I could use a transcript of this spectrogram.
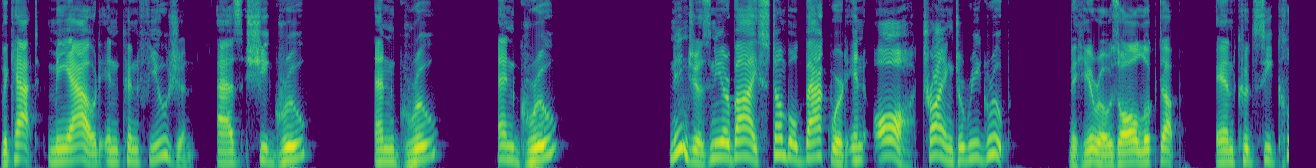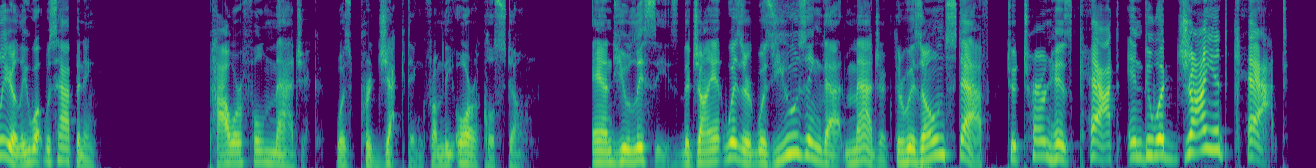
The cat meowed in confusion as she grew and grew and grew. Ninjas nearby stumbled backward in awe, trying to regroup. The heroes all looked up and could see clearly what was happening. Powerful magic was projecting from the Oracle Stone. And Ulysses, the giant wizard, was using that magic through his own staff to turn his cat into a giant cat.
